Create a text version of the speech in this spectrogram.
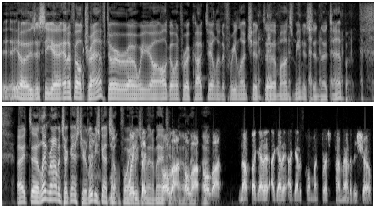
You know, is this the uh, NFL draft, or are we all going for a cocktail and a free lunch at uh, Mons Venus in uh, Tampa? All right, uh, Len Robbins, our guest here. Luby's got something for Wait you, a as you second. might imagine. Hold on, Uh, hold on, uh, hold on. Nope, I got it. I got it. I got to call my first time out of the show.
